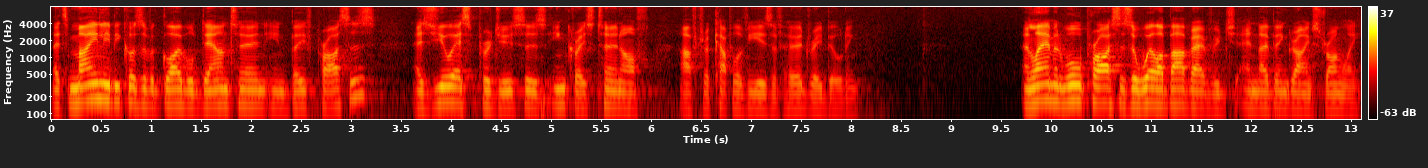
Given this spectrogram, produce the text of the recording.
That's mainly because of a global downturn in beef prices as US producers increase turn-off after a couple of years of herd rebuilding. And lamb and wool prices are well above average and they've been growing strongly.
